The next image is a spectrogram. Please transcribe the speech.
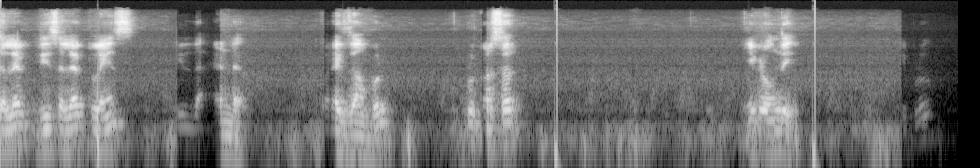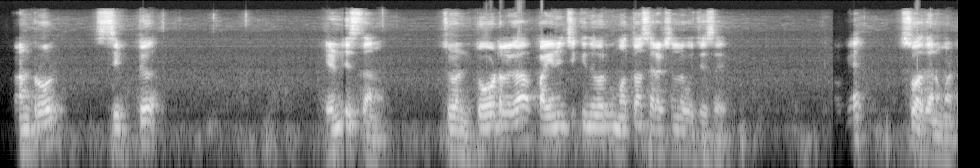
select deselect lines till the end for example ఇప్పుడు కర్సర్ ఇక్కడ ఉంది. ఇప్పుడు కంట్రోల్ షిఫ్ట్ ఎండ్ ఇస్తాను. చూడండి టోటల్గా పైనుంచి కింద వరకు మొత్తం సెలక్షన్లోకి వచ్చేసాయి. ఓకే సో అదనమాట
